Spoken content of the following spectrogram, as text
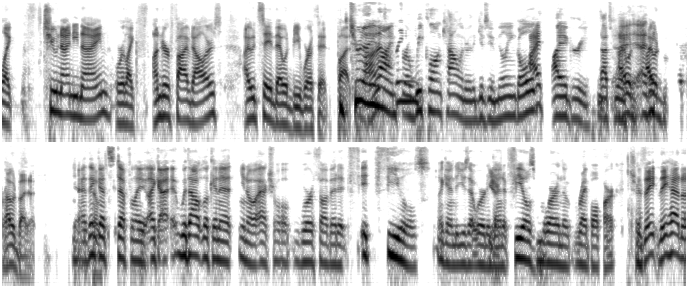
like two ninety nine or like under five dollars, I would say that would be worth it. But Two ninety nine honestly, for a week long calendar that gives you a million gold. I, I- agree. That's I what would I I, think- would I would buy that. Yeah, I think That that's definitely like I, without looking at you know actual worth of it, it it feels again to use that word Yeah. again, it feels more in the right ballpark. because they they had a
